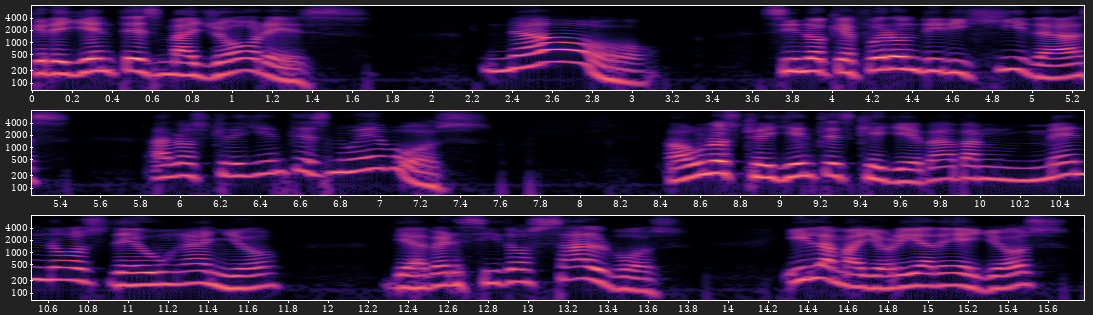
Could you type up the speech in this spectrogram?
creyentes mayores. No, sino que fueron dirigidas a los creyentes nuevos, a unos creyentes que llevaban menos de un año de haber sido salvos, y la mayoría de ellos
